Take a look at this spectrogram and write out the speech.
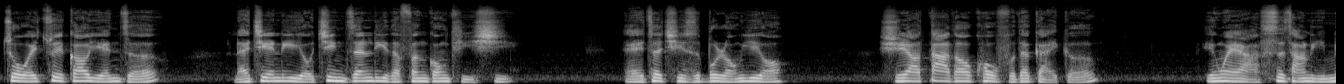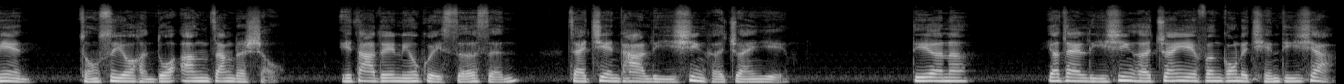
作为最高原则，来建立有竞争力的分工体系。哎，这其实不容易哦，需要大刀阔斧的改革。因为啊，市场里面总是有很多肮脏的手，一大堆牛鬼蛇神在践踏理性和专业。第二呢，要在理性和专业分工的前提下，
